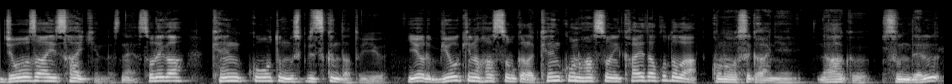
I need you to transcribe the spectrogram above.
常在細菌ですね。それが健康と結びつくんだという、いわゆる病気の発想から健康の発想に変えたことが、この世界に長く住んでる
